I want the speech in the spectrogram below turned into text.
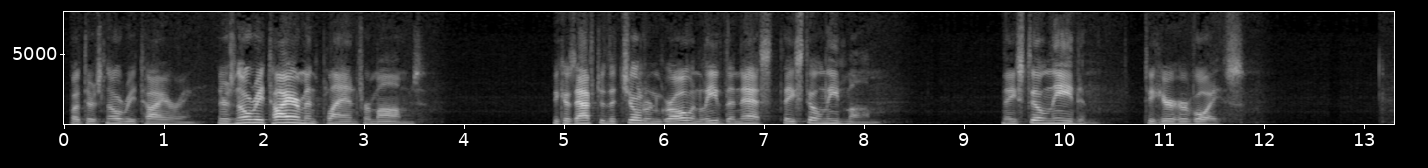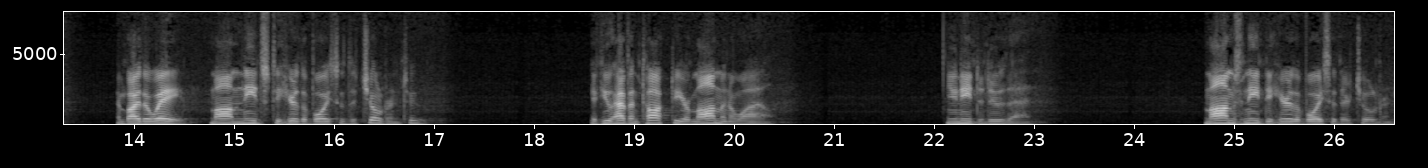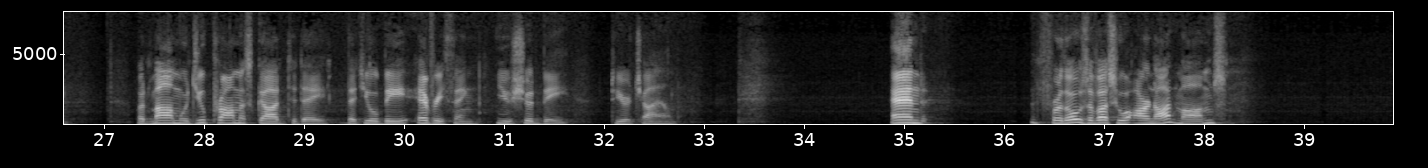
But there's no retiring. There's no retirement plan for moms. Because after the children grow and leave the nest, they still need mom. They still need to hear her voice. And by the way, mom needs to hear the voice of the children too. If you haven't talked to your mom in a while, you need to do that. Moms need to hear the voice of their children. But, Mom, would you promise God today that you'll be everything you should be to your child? And for those of us who are not moms,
